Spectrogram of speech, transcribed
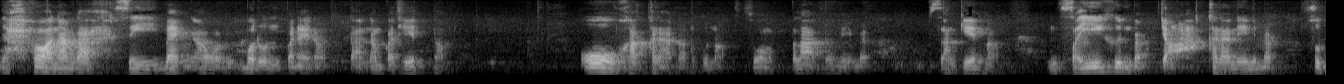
เดี๋ยวเพราะว่านำก็สิแบ่งเอาบดนปานใดเนาะกานำกระเทศเนาะโอ้คักขนาดเนาะทุกคนเนาะช่วงตลาดแบบนี้แบบสังเกตเนาะมันไซขึ้นแบบจากขนาดนี้นี่แบบสุด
